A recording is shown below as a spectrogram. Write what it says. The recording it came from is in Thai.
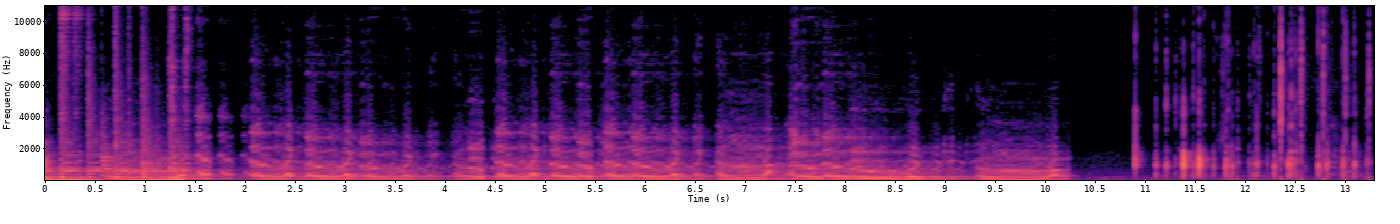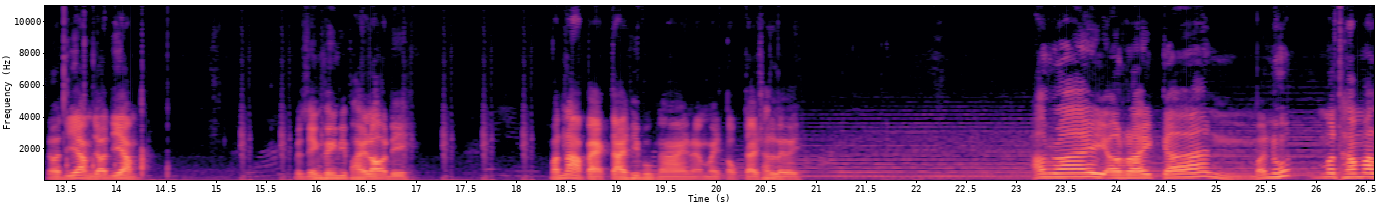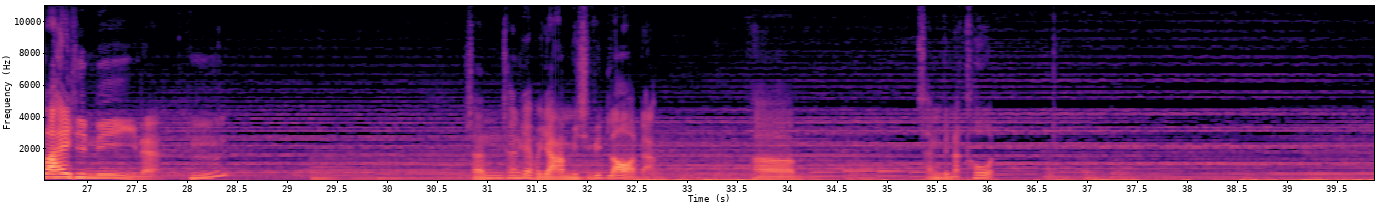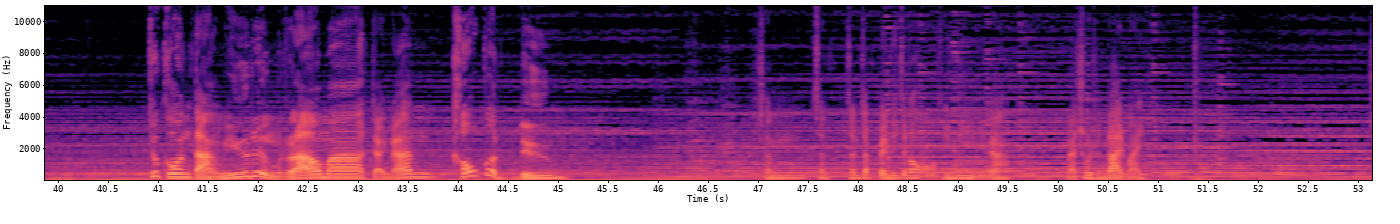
ยอดเยี่ยม ยอดเยี่ยม เป็นเสียงเพลงที่ไพเราะดี มันน่าแปลกใจที่พวกนายนะไม่ตกใจฉันเลย อะไรอะไรกัน มนุษย์มาทำอะไรที่นี่นะหืม ฉันฉันแค่พยายามมีชีวิตรอดอะเอ่อฉันเป็นนักโทษ ทุกคนต่างมีเรื่องราวมา จากนั้นเขาก็ดื่ม ฉันฉันฉันจำเป็นที่จะต้องออกที่นี่นะนายช่วยฉันได้ไหม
